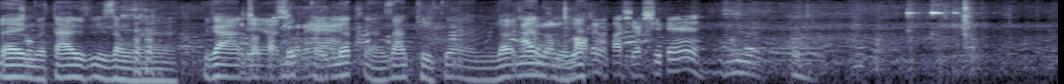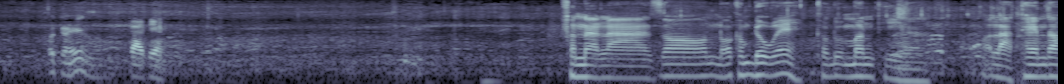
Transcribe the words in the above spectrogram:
Đây người ta dòng à, ga để à, đốt cái lớp à, gian thịt của lợn nha mọi người nhé. cài tiền phần là là do nó không đủ ấy không đủ mân thì à, họ là thêm thôi.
